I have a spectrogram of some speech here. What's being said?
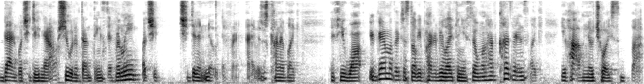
then what she do now, she would have done things differently, but she she didn't know different. And it was just kind of like, if you want your grandmother to still be part of your life and you still want to have cousins, like, you have no choice but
